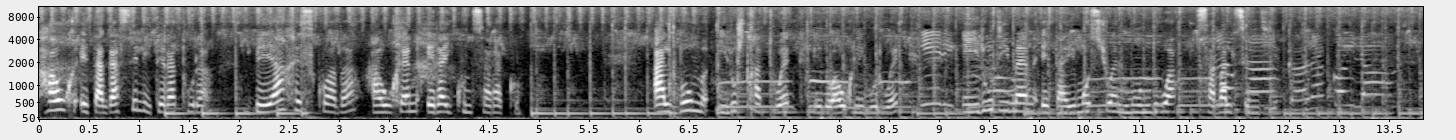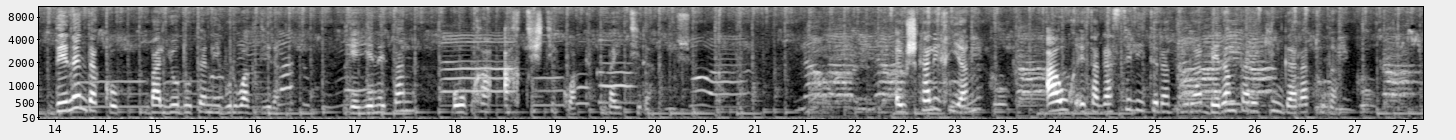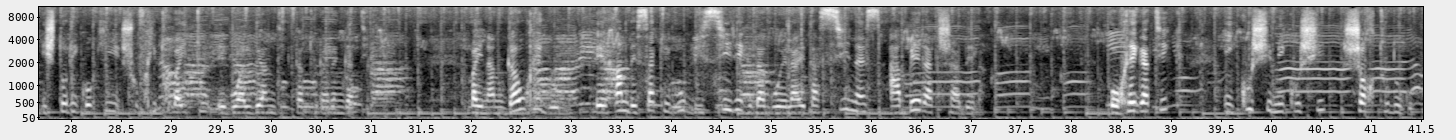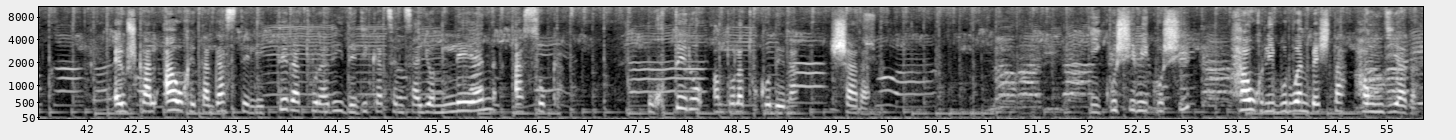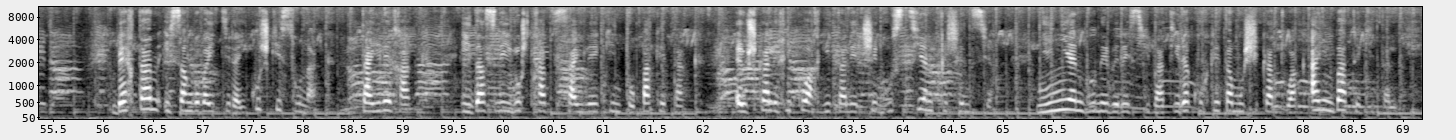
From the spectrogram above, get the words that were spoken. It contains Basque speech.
Haur eta gazte literatura behar ezkoa da aurren eraikuntzarako. Album ilustratuek edo aur liburuek irudimen eta emozioen mundua zabaltzen die. Denendako balio duten liburuak dira, gehienetan obra artistikoak baitira. Euskal Herrian, aur eta gazte literatura berantarekin garatu da. Historikoki sufritu baitu egoaldean diktaturaren gatik. Baina gaur egun erran dezakegu bizirik dagoela eta zinez aberatsa dela. Horregatik, ikusi mikusi sortu dugu. Euskal aur eta gazte literaturari dedikatzen zaion lehen azoka. Urtero antolatuko dena saran. Ikusi mikusi, haur liburuen besta haundia da. Bertan izango baitira ikuskizunak, tailerak, idazle ilustratzaileekin topaketak, Euskal Herriko argitaletxe guztien presentzia, ninien gune berezi bat, irakurketa musikatuak, hainbat ekitaldi.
